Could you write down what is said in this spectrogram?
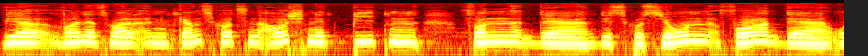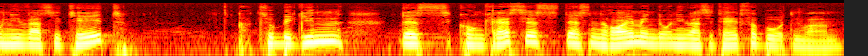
Wir wollen jetzt mal einen ganz kurzen Ausschnitt bieten von der Diskussion vor der Universität zu Beginn des Kongresses, dessen Räume in der Universität verboten waren.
